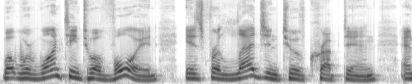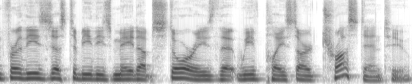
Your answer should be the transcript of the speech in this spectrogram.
what we're wanting to avoid is for legend to have crept in and for these just to be these made up stories that we've placed our trust into.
